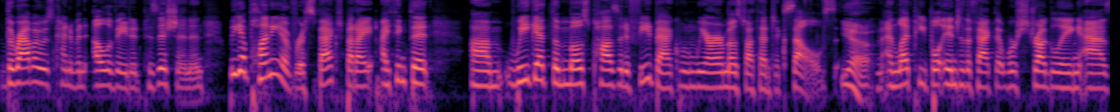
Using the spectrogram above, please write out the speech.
the rabbi was kind of an elevated position. And we get plenty of respect, but I, I think that um, we get the most positive feedback when we are our most authentic selves yeah and let people into the fact that we're struggling as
